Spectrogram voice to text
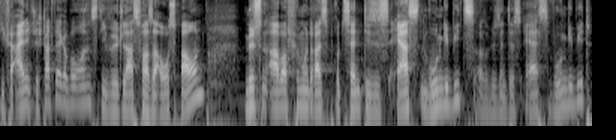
die Vereinigte Stadtwerke bei uns, die will Glasfaser ausbauen, müssen aber 35% dieses ersten Wohngebiets, also wir sind das erste Wohngebiet,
